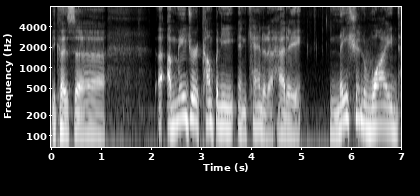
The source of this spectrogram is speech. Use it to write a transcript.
because uh, a major company in Canada had a nationwide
